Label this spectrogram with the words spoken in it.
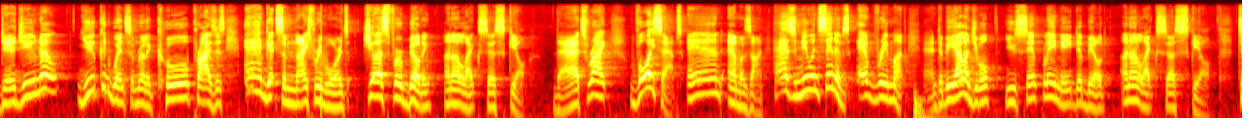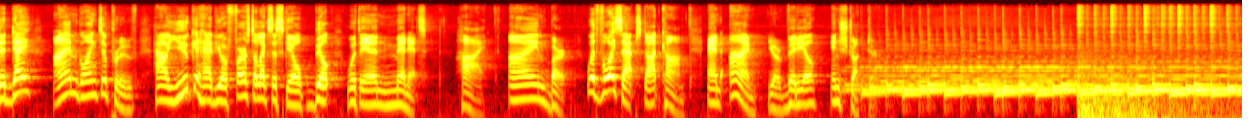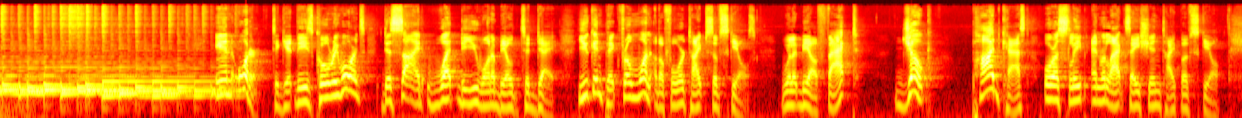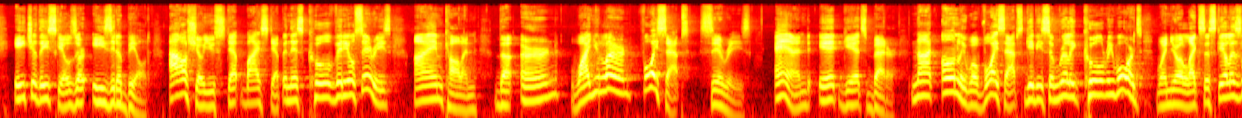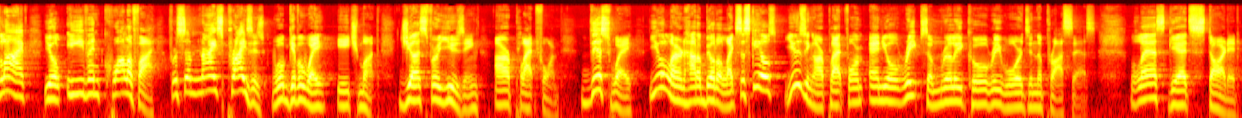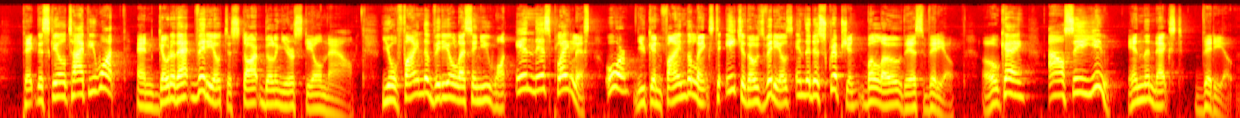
Did you know you could win some really cool prizes and get some nice rewards just for building an Alexa skill? That's right, Voice Apps and Amazon has new incentives every month, and to be eligible, you simply need to build an Alexa skill. Today, I'm going to prove how you could have your first Alexa skill built within minutes. Hi, I'm Bert with VoiceApps.com and I'm your video instructor. In order to get these cool rewards, decide what do you want to build today. You can pick from one of the four types of skills. Will it be a fact, joke, podcast, or a sleep and relaxation type of skill? Each of these skills are easy to build. I'll show you step by step in this cool video series I'm calling the Earn While You Learn Voice Apps series. And it gets better. Not only will voice apps give you some really cool rewards when your Alexa skill is live, you'll even qualify for some nice prizes we'll give away each month just for using our platform. This way, you'll learn how to build Alexa skills using our platform and you'll reap some really cool rewards in the process. Let's get started. Pick the skill type you want and go to that video to start building your skill now. You'll find the video lesson you want in this playlist or you can find the links to each of those videos in the description below this video. Okay, I'll see you in the next video.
